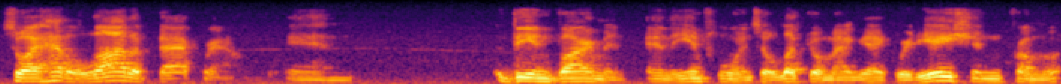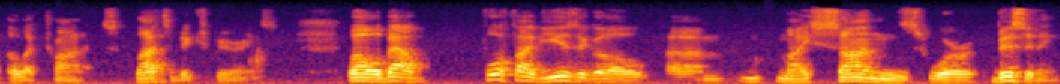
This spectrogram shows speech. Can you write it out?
So I had a lot of background in the environment and the influence of electromagnetic radiation from electronics. Lots of experience. Well, about four or five years ago, um, my sons were visiting,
